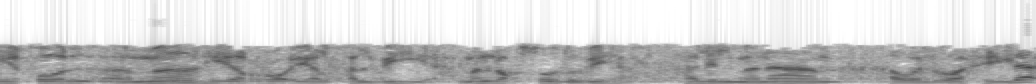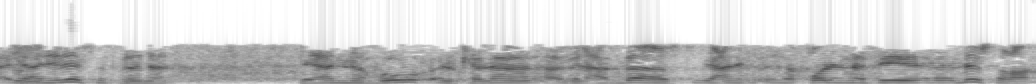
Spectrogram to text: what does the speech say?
يقول ما هي الرؤية القلبية؟ ما المقصود بها؟ هل المنام أو الوحي؟ لا يعني ليست منام لأنه الكلام ابن عباس يعني يقول أن في الإسراء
